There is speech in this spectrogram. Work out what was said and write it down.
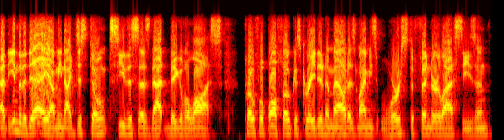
at the end of the day, I mean, I just don't see this as that big of a loss. Pro Football Focus graded him out as Miami's worst defender last season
